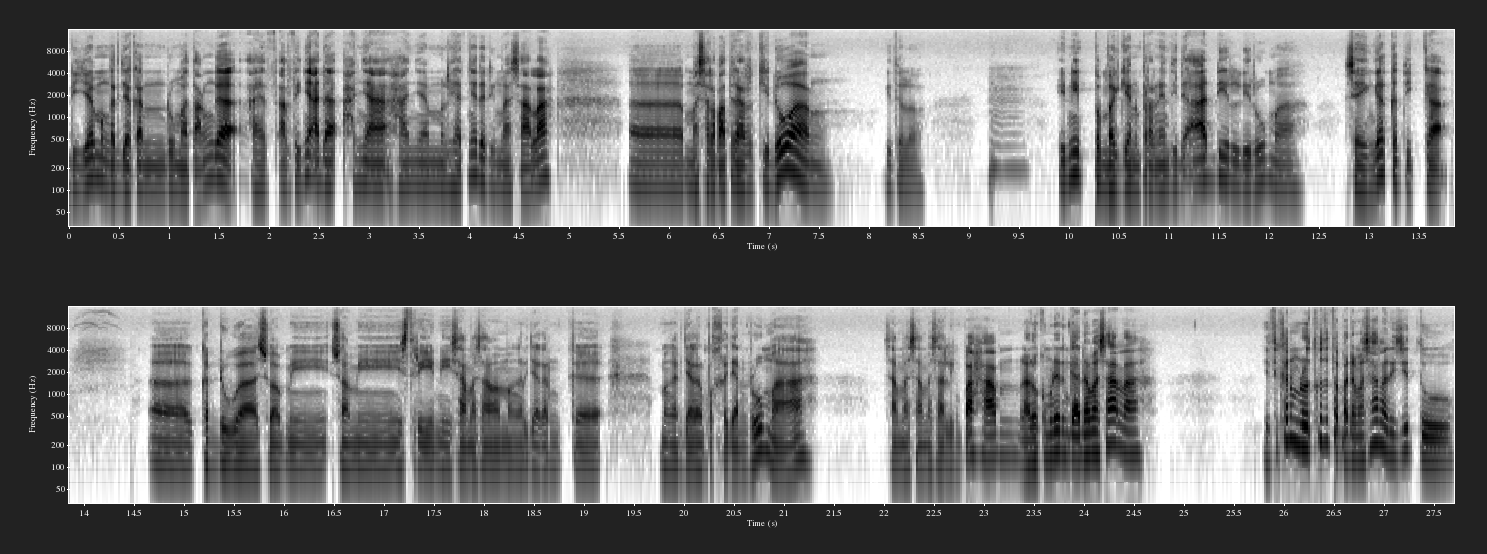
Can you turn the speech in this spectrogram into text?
dia mengerjakan rumah tangga. Artinya ada hanya hanya melihatnya dari masalah e, masalah patriarki doang gitu loh ini pembagian peran yang tidak adil di rumah. Sehingga ketika uh, kedua suami suami istri ini sama-sama mengerjakan ke mengerjakan pekerjaan rumah sama-sama saling paham lalu kemudian nggak ada masalah. Itu kan menurutku tetap ada masalah di situ.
